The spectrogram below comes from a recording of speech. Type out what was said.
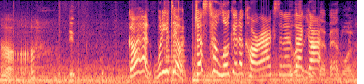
Aww. It, Go ahead. What are you doing? Just to look at a car accident that got that bad one.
